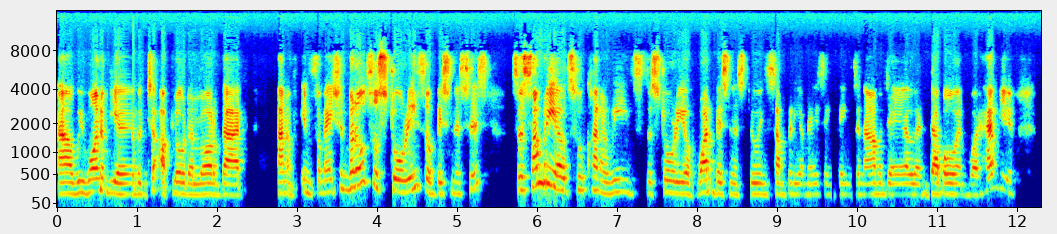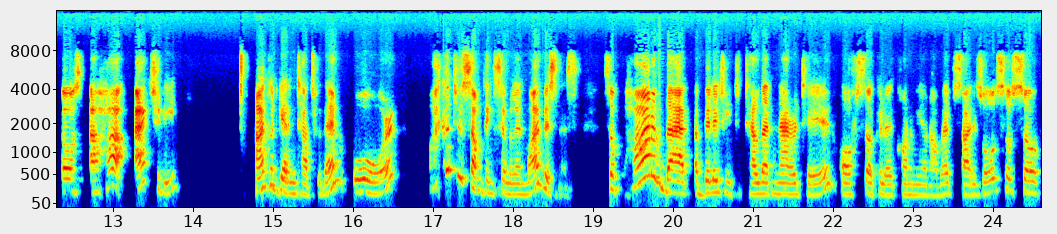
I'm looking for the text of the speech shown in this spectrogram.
uh, we want to be able to upload a lot of that kind of information, but also stories of businesses. So somebody else who kind of reads the story of one business doing some pretty amazing things in Armidale and Dubbo and what have you, goes, aha, actually, I could get in touch with them, or I could do something similar in my business. So part of that ability to tell that narrative of circular economy on our website is also so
